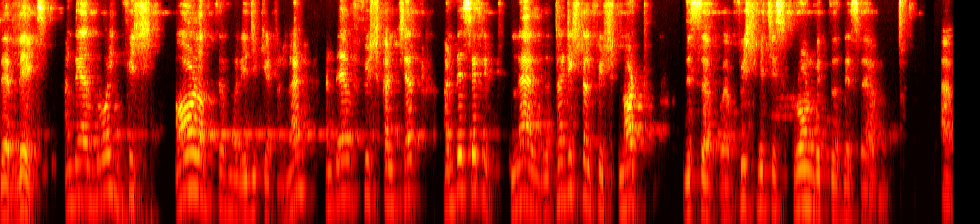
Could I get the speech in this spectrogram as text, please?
their lakes and they are growing fish. All of them are educated land and they have fish culture and they sell it. Now, the traditional fish, not this uh, uh, fish which is grown with this um, uh,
